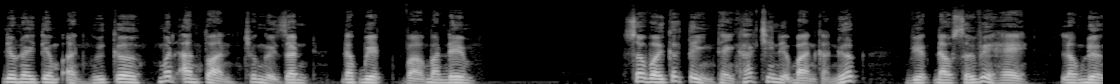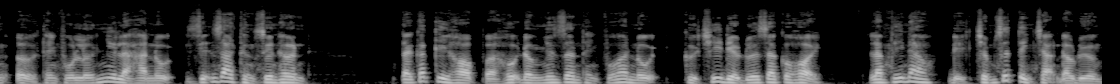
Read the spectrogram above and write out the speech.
Điều này tiềm ẩn nguy cơ mất an toàn cho người dân, đặc biệt vào ban đêm. So với các tỉnh thành khác trên địa bàn cả nước, việc đào sới vỉa hè, lòng đường ở thành phố lớn như là Hà Nội diễn ra thường xuyên hơn. Tại các kỳ họp ở Hội đồng nhân dân thành phố Hà Nội, cử tri đều đưa ra câu hỏi: làm thế nào để chấm dứt tình trạng đào đường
